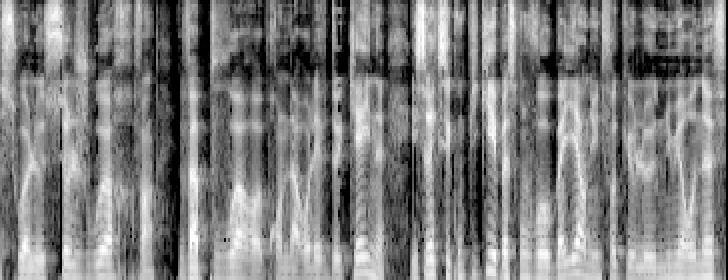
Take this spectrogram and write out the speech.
soit le seul joueur, enfin, va pouvoir prendre la relève de Kane. Et c'est vrai que c'est compliqué parce qu'on voit au Bayern, une fois que le numéro 9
